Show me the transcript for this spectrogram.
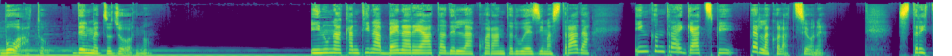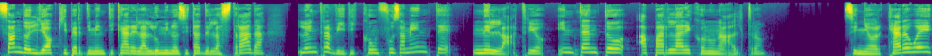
Boato del mezzogiorno. In una cantina ben areata della 42esima strada incontrai Gatsby per la colazione. Strizzando gli occhi per dimenticare la luminosità della strada, lo intravidi confusamente nell'atrio, intento a parlare con un altro. Signor Caraway,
